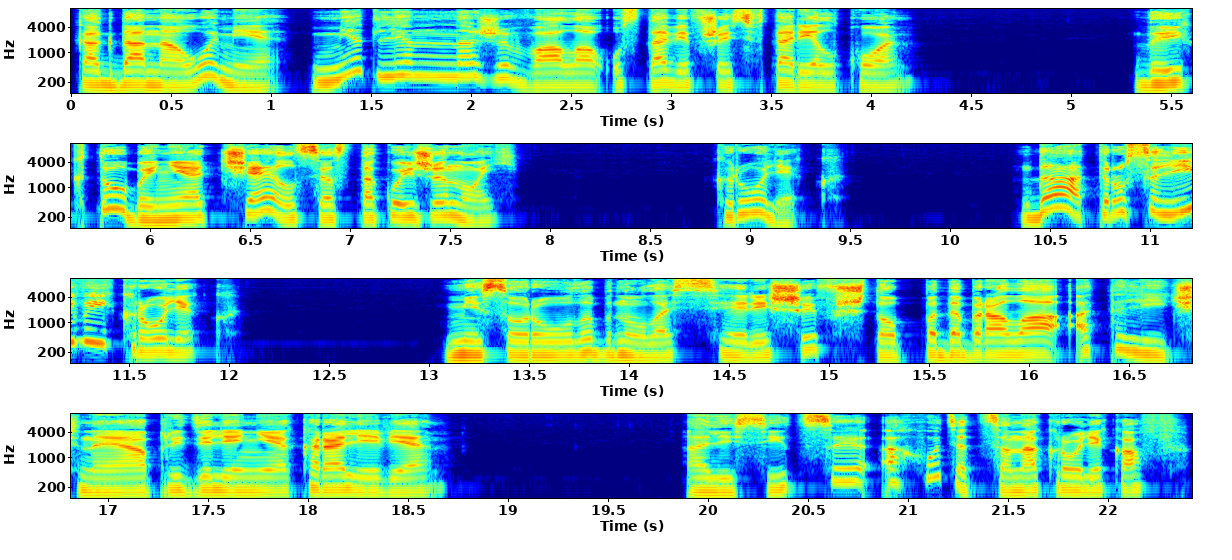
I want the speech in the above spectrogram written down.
когда Наоми медленно жевала, уставившись в тарелку. Да и кто бы не отчаялся с такой женой? Кролик. Да, трусливый кролик. Миссора улыбнулась, решив, что подобрала отличное определение королеве. А лисицы охотятся на кроликов.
